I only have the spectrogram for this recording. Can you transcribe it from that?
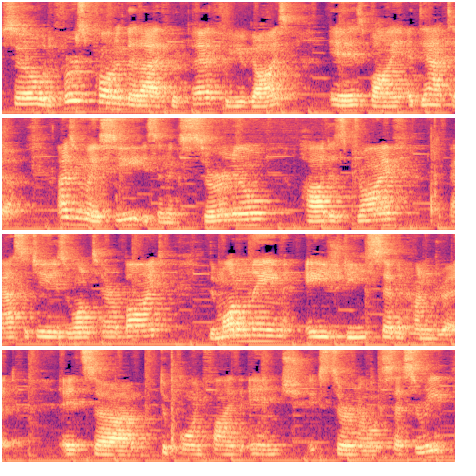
so the first product that I've prepared for you guys is by Adata. As you may see, it's an external hard disk drive, capacity is 1 terabyte, the model name HD700. It's a 2.5 inch external accessory.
